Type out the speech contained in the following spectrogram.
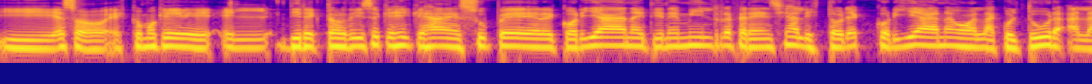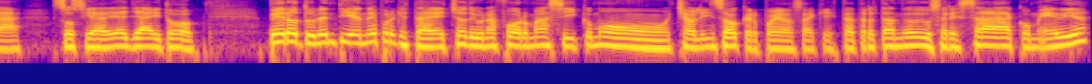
Y eso, es como que el director dice que, que ah, es súper coreana y tiene mil referencias a la historia coreana o a la cultura, a la sociedad de allá y todo. Pero tú lo entiendes porque está hecho de una forma así como Shaolin Soccer, pues, o sea, que está tratando de usar esa comedia,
